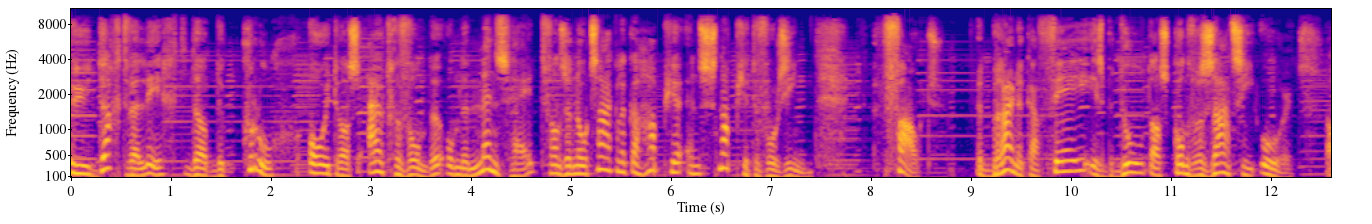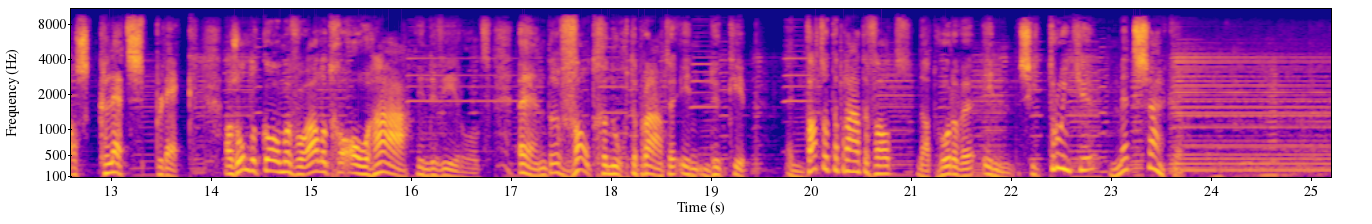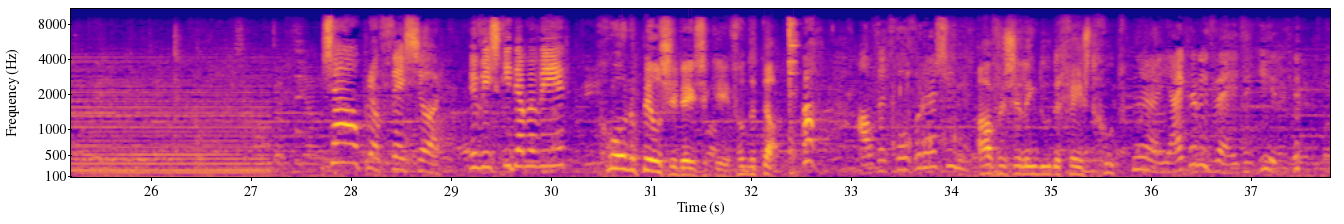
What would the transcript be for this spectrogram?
U dacht wellicht dat de kroeg ooit was uitgevonden om de mensheid van zijn noodzakelijke hapje en snapje te voorzien. Fout. Het Bruine Café is bedoeld als conversatieoord, als kletsplek, als onderkomen voor al het geoha in de wereld. En er valt genoeg te praten in de kip. En wat er te praten valt, dat horen we in Citroentje met suiker. Zo, professor. Een whisky dan maar weer? Gewoon een pilsje deze keer, van de tap. Ah, altijd vol verrassingen. Afwisseling doet de geest goed. Nou, jij kan het weten. Hier,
